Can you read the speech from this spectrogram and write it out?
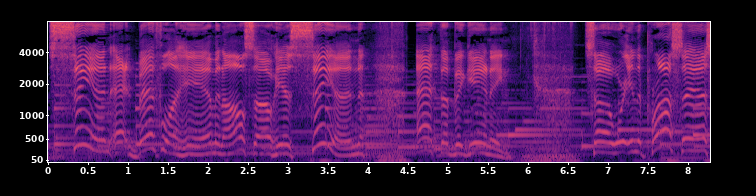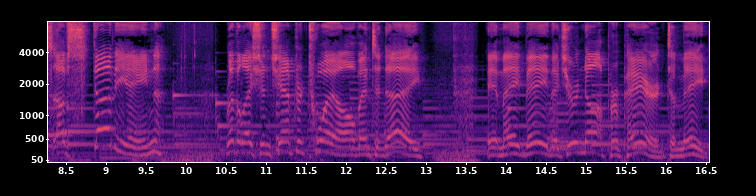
sin at Bethlehem and also his sin at the beginning. So we're in the process of studying Revelation chapter 12, and today it may be that you're not prepared to meet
